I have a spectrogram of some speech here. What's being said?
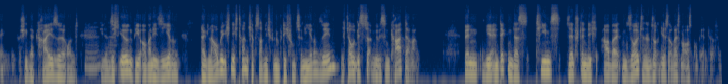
in verschiedene Kreise und mhm. die dann sich irgendwie organisieren, da glaube ich nicht dran. Ich habe es noch nicht vernünftig funktionieren sehen. Ich glaube bis zu einem gewissen Grad daran wenn wir entdecken, dass Teams selbstständig arbeiten sollten, dann sollten die es auch erstmal ausprobieren dürfen.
